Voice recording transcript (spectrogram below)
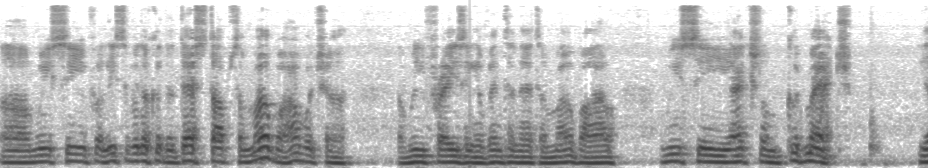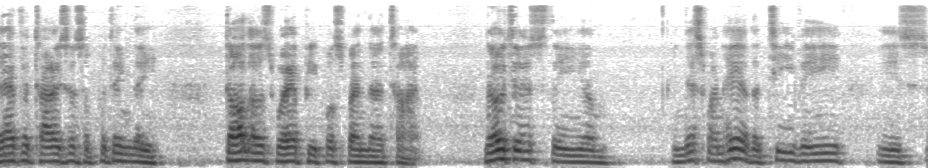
uh, we see, at least if we look at the desktops and mobile, which are a rephrasing of internet and mobile, we see actual good match. The advertisers are putting the dollars where people spend their time. Notice the um, in this one here, the TV is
